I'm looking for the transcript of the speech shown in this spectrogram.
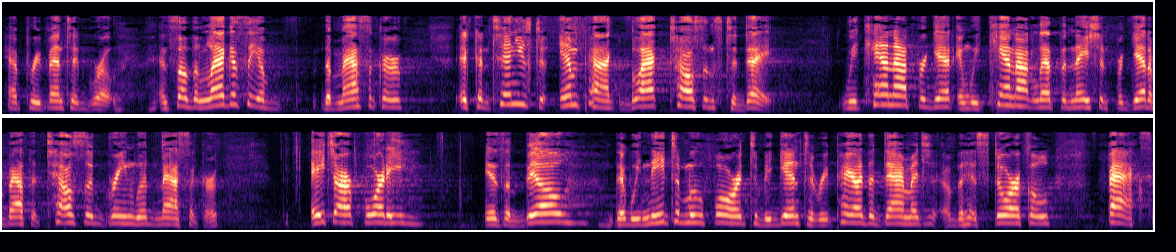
have prevented growth. And so the legacy of the massacre, it continues to impact black Tulsans today. We cannot forget and we cannot let the nation forget about the Tulsa Greenwood massacre. H.R. 40 is a bill that we need to move forward to begin to repair the damage of the historical facts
